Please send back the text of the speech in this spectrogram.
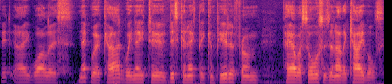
fit a wireless network card we need to disconnect the computer from power sources and other cables.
